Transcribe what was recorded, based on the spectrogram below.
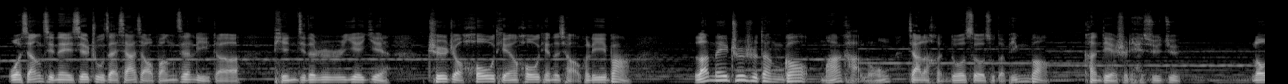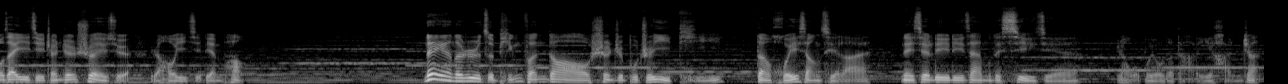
我想起那些住在狭小房间里的贫瘠的日日夜夜，吃着齁甜齁甜的巧克力棒、蓝莓芝士蛋糕、马卡龙，加了很多色素的冰棒，看电视连续剧。搂在一起沉沉睡去，然后一起变胖。那样的日子平凡到甚至不值一提，但回想起来，那些历历在目的细节，让我不由得打了一寒战。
